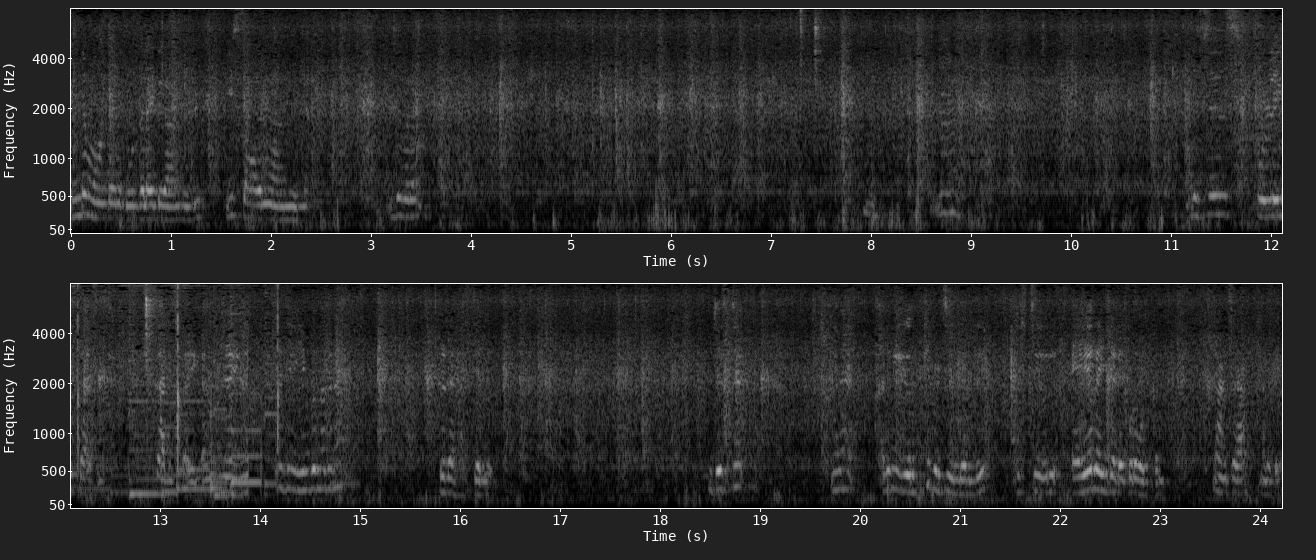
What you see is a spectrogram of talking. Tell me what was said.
എന്റെ മോന്റെയാണ് കൂടുതലായിട്ട് കാണുന്നത് ഈ സാധനം കാണുന്നില്ല. ഇതുപോലെ. ഫുള്ളി സാറ്റിസ്ഫൈ ഇത് ചെയ്യുമ്പോൾ ഒരു രഹസ്യമല്ലേ ജസ്റ്റ് ഇങ്ങനെ അതിന് ഇറുക്കി പിടിച്ച് കൊണ്ടുവരുന്നത് ജസ്റ്റ് ഒരു എയർ അതിന്റെ ഇടയിൽ കൂടെ കൊടുക്കണം കാണിച്ചാ നമുക്ക്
